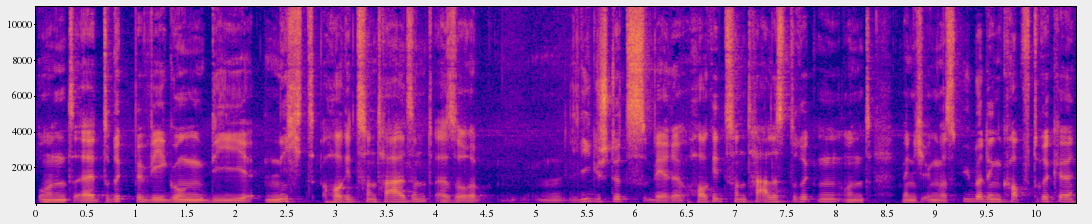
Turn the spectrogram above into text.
und äh, Drückbewegungen, die nicht horizontal sind, also Liegestütz wäre horizontales Drücken und wenn ich irgendwas über den Kopf drücke,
